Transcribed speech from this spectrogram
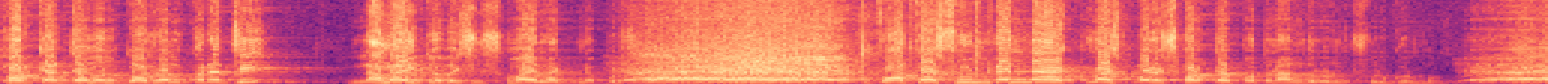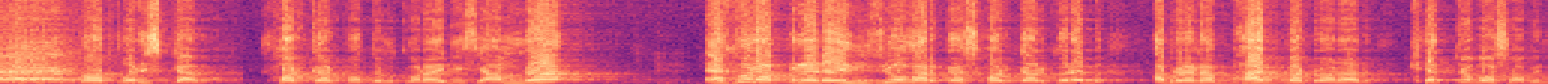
সরকার যেমন গঠন করেছি, নামাইতেও বেশি সময় লাগবে না, পরিষ্কার। কথা শুনবেন না, এক মাস পরে সরকার পতন আন্দোলন শুরু করব। পরিষ্কার, সরকার পতন করাই দিয়েছি আমরা। এখন আপনারা এনজিও মার্কা সরকার করে আপনারা ভাগ বাটোয়ারার ক্ষেত্র বসাবেন।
